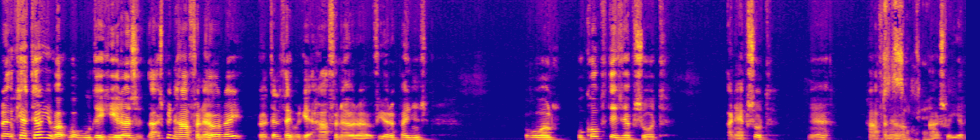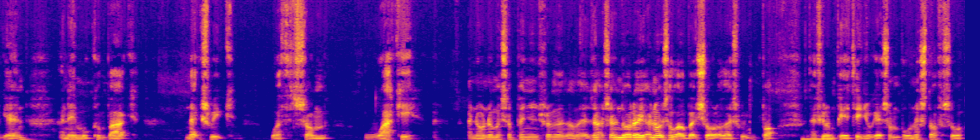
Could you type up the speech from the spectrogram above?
Right, okay, I'll tell you what, what we'll do here is that's been half an hour, right? I didn't think we'd get half an hour out of your opinions. We'll, we'll call today's episode an episode, yeah? Half an hour, okay. that's what you're getting. And then we'll come back next week with some wacky anonymous opinions from the internet. Does that sound all right? I know it's a little bit shorter this week, but if you're on Patreon, you'll get some bonus stuff. So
